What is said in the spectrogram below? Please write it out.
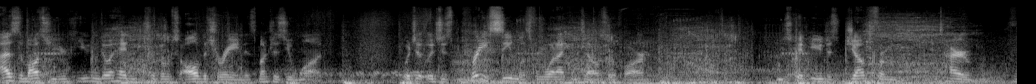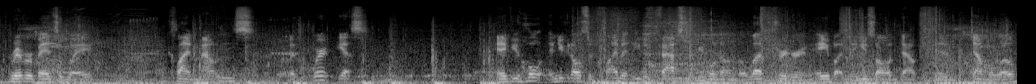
as the monster, you, you can go ahead and traverse all the terrain as much as you want, which which is pretty seamless from what I can tell so far. You just you can just jump from entire riverbeds away, climb mountains. Uh, where yes. And if you hold, and you can also climb it even faster if you hold down the left trigger and A button that you saw down down below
